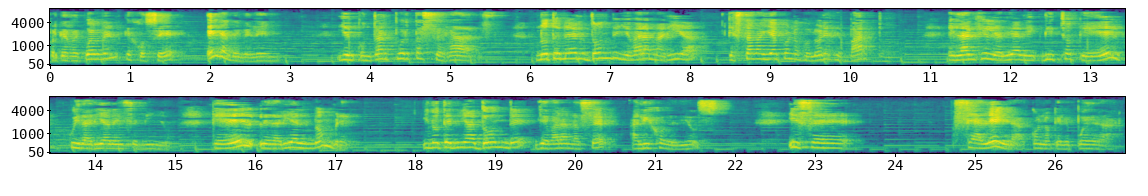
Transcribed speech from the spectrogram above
porque recuerden que José era de Belén, y encontrar puertas cerradas, no tener dónde llevar a María, que estaba ya con los dolores de parto. El ángel le había dicho que él cuidaría de ese niño, que él le daría el nombre, y no tenía dónde llevar a nacer al Hijo de Dios. Y se se alegra con lo que le puede dar.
